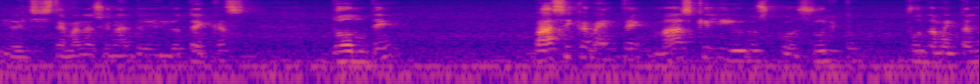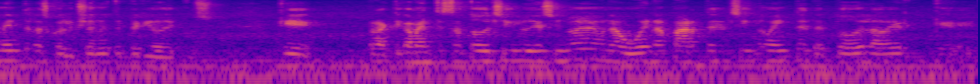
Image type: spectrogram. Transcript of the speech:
y del Sistema Nacional de Bibliotecas, donde básicamente, más que libros, consulto fundamentalmente las colecciones de periódicos, que prácticamente está todo el siglo XIX, una buena parte del siglo XX, de todo el haber que,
